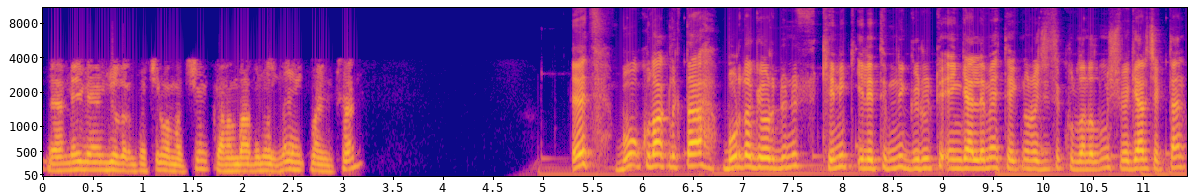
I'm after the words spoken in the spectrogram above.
beğenmeyi ve videolarımı kaçırmamak için kanalıma abone olmayı unutmayın lütfen. Evet bu kulaklıkta burada gördüğünüz kemik iletimli gürültü engelleme teknolojisi kullanılmış ve gerçekten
